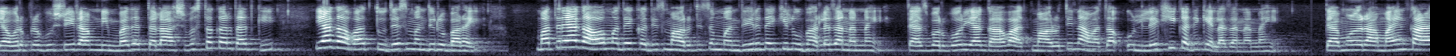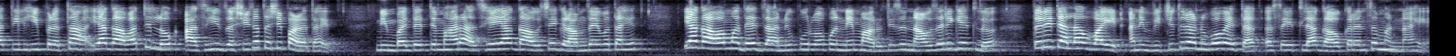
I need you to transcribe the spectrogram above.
यावर प्रभू श्रीराम निंबादैत्याला आश्वस्त करतात की या गावात तुझेच मंदिर उभा राहील. मात्र या गावामध्ये कधीच मारुतीचं मंदिर देखील उभारलं जाणार नाही. त्याचबरोबर या गावात मारुती नावाचा उल्लेखही कधी केला जाणार नाही. त्यामुळे रामायण काळातील ही प्रथा या गावातील लोक आजही जशीच्या तशी पाळत आहेत. निंबादित्य महाराज हे या गावचे ग्रामदैवत आहेत. या गावामध्ये जाणीवपूर्वपणे मारुतीचं नाव जरी घेतलं तरी त्याला वाईट आणि विचित्र अनुभव येतात असं इथल्या गावकऱ्यांचं म्हणणं आहे.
